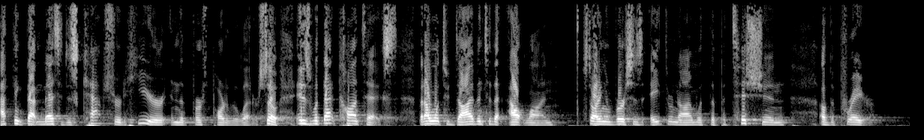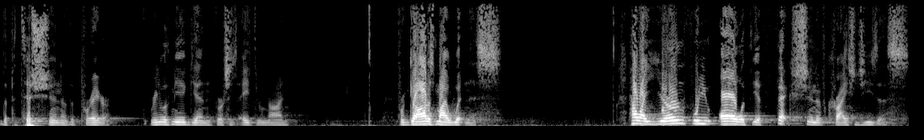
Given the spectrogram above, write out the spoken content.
I think that message is captured here in the first part of the letter. So it is with that context that I want to dive into the outline, starting in verses 8 through 9 with the petition of the prayer. the petition of the prayer. Read with me again, verses 8 through 9. For God is my witness. How I yearn for you all with the affection of Christ Jesus.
